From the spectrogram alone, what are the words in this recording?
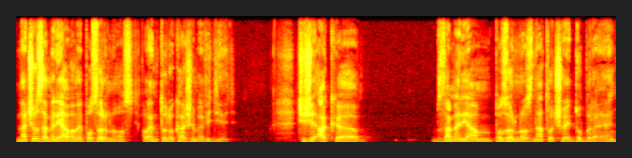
na čo zameriavame pozornosť, len to dokážeme vidieť. Čiže ak e, zameriam pozornosť na to, čo je dobré,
